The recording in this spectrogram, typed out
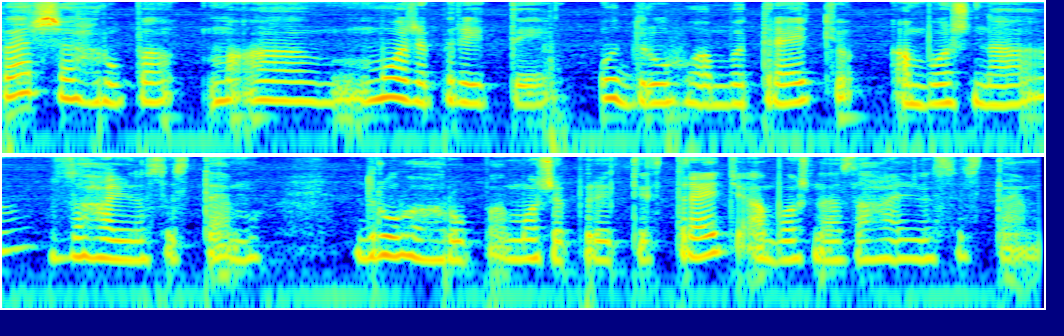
Перша група може перейти у другу або третю, або ж на загальну систему. Друга група може перейти в третю або ж на загальну систему.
